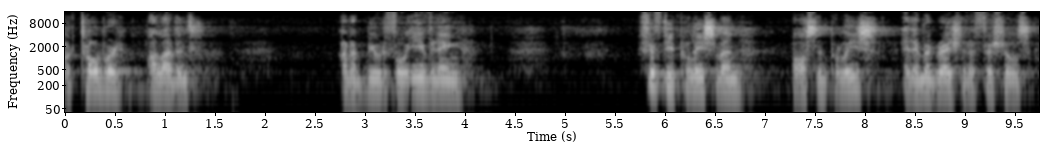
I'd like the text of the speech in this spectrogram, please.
October 11th, on a beautiful evening, 50 policemen, Boston police, and immigration officials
